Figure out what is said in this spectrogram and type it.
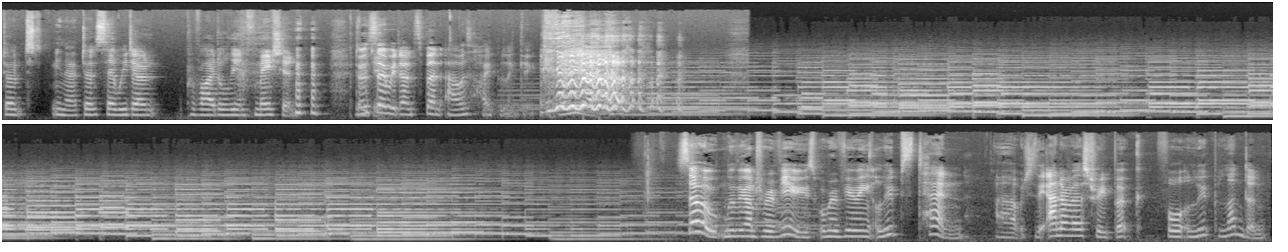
Don't you know? Don't say we don't provide all the information. Don't We say do. we don't spend hours hyperlinking. so, moving on to reviews, we're reviewing Loops 10, uh, which is the anniversary book for Loop London.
